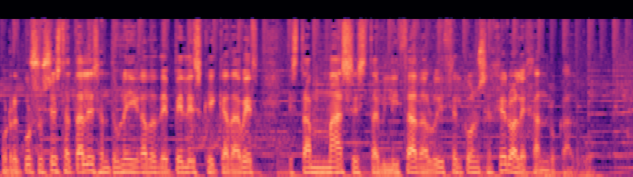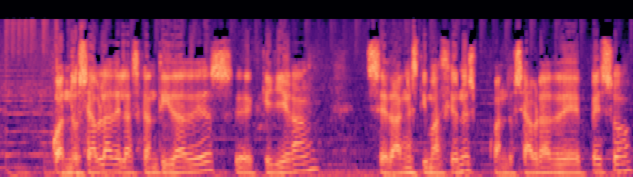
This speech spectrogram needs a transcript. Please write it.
con recursos estatales ante una llegada de peles que cada vez está más estabilizada, lo dice el consejero Alejandro Calvo. Cuando se habla de las cantidades eh, que llegan, se dan estimaciones. Cuando se habla de peso,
